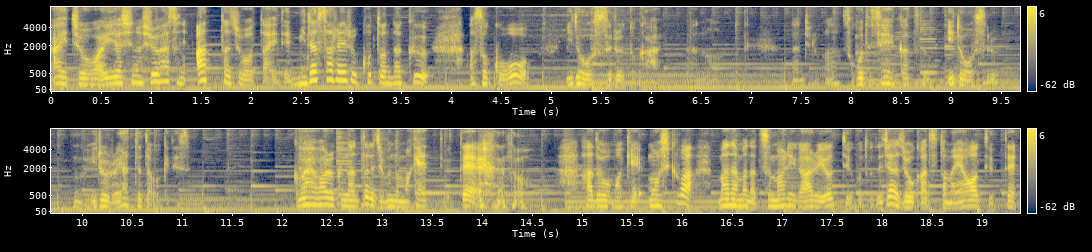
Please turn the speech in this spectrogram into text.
愛情は癒しの周波数にあった状態で乱されることなくあそこを移動するとかあのなていうのかなそこで生活移動する、いろいろやってたわけです。具合悪くなったら自分の負けって言ってあの波動負けもしくはまだまだ詰まりがあるよっていうことでじゃあ浄化務めようって言って、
